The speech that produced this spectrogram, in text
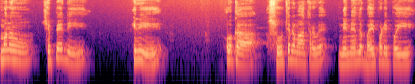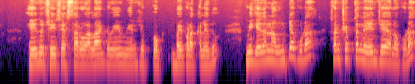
మనం చెప్పేది ఇది ఒక సూచన మాత్రమే. నేనేదో భయపడిపోయి ఏదో చేసేస్తారు అలాంటివి ఏమి మీరు చెప్పుకో భయపడక్కలేదు మీకు ఏదన్నా ఉంటే కూడా సంక్షిప్తంగా ఏం చేయాలో కూడా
